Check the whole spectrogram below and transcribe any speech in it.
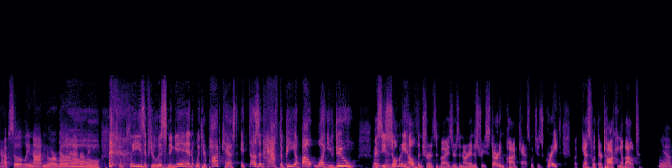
Absolutely not, nor will no. it ever be. so please, if you're listening in with your podcast, it doesn't have to be about what you do. Mm-hmm. I see so many health insurance advisors in our industry starting podcasts, which is great, but guess what they're talking about? Yeah,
